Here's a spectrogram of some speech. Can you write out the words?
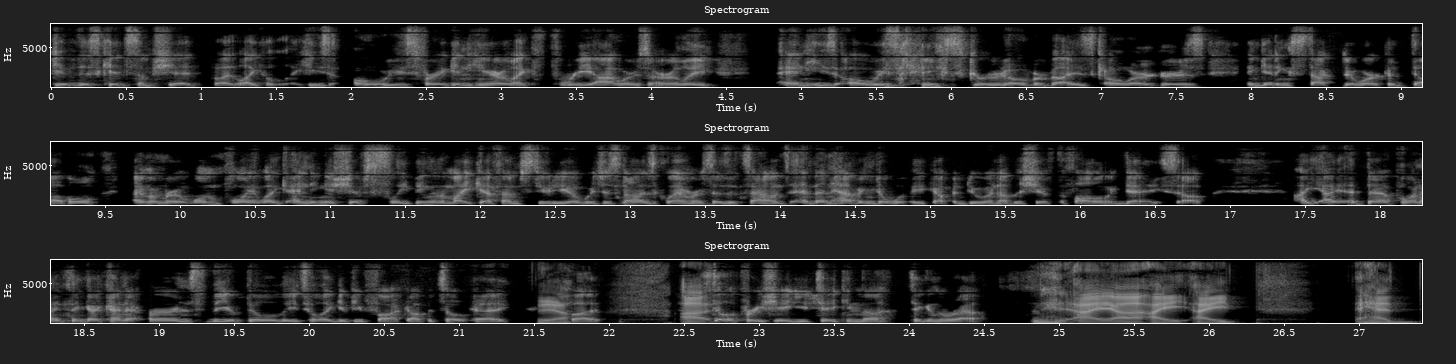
give this kid some shit, but like he's always friggin' here like three hours early. And he's always getting screwed over by his coworkers and getting stuck to work a double. I remember at one point, like ending a shift sleeping in the Mike FM studio, which is not as glamorous as it sounds, and then having to wake up and do another shift the following day. So, I, I at that point, I think I kind of earned the ability to like, if you fuck up, it's okay. Yeah. But Uh, still appreciate you taking the taking the rap. I uh, I I had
